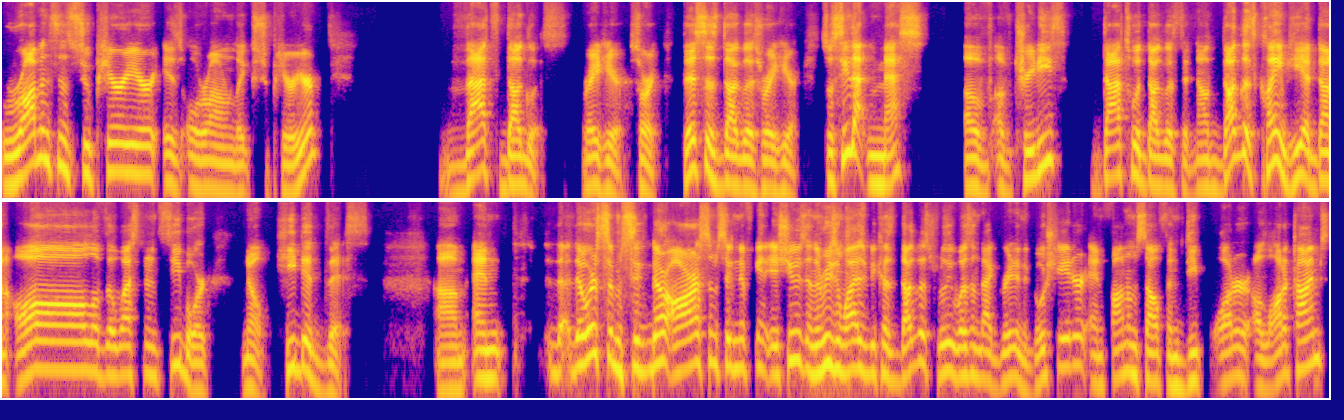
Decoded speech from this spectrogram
Robinson Superior is around Lake Superior. That's Douglas right here. Sorry, this is Douglas right here. So see that mess of, of treaties? That's what Douglas did. Now, Douglas claimed he had done all of the Western seaboard. No, he did this. Um, and th there were some, there are some significant issues. And the reason why is because Douglas really wasn't that great a negotiator and found himself in deep water a lot of times.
